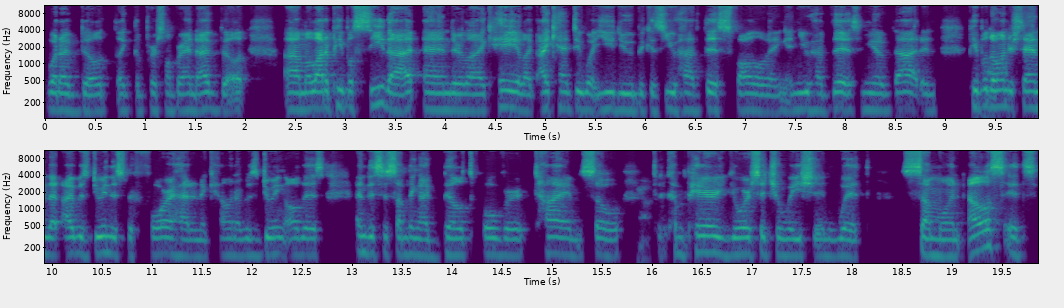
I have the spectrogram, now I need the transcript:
what I've built, like the personal brand I've built. Um, a lot of people see that and they're like, "Hey, like I can't do what you do because you have this following and you have this and you have that." And people don't understand that I was doing this before I had an account. I was doing all this, and this is something I built over time. So to compare your situation with someone else, it's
